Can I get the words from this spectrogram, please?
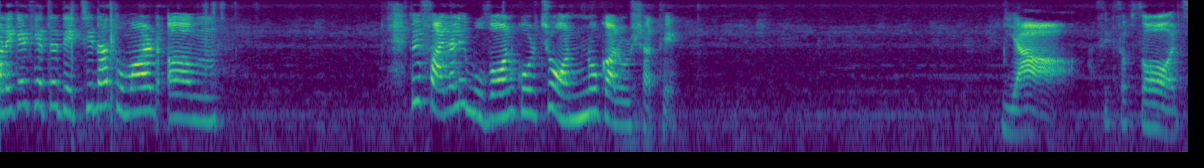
অনেকের ক্ষেত্রে দেখছি না, তোমার তুমি ফাইনালি মুভ অন করছ অন্য কারোর সাথে। ইয়া সিক্স অফ সর্টস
